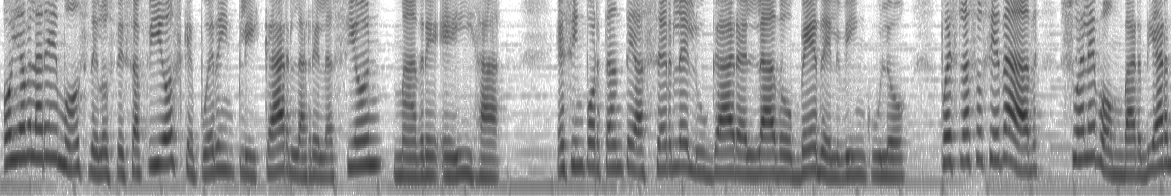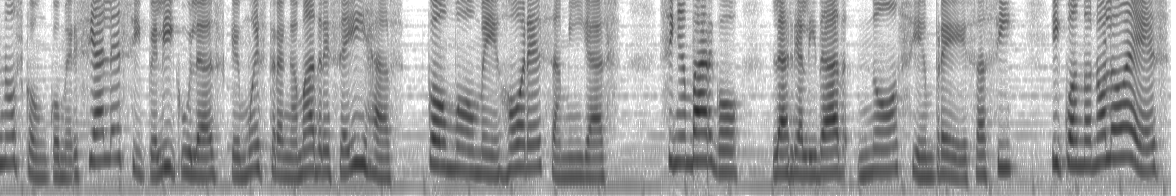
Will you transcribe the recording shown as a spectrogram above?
Hoy hablaremos de los desafíos que puede implicar la relación madre e hija. Es importante hacerle lugar al lado B del vínculo, pues la sociedad suele bombardearnos con comerciales y películas que muestran a madres e hijas como mejores amigas. Sin embargo, la realidad no siempre es así, y cuando no lo es,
